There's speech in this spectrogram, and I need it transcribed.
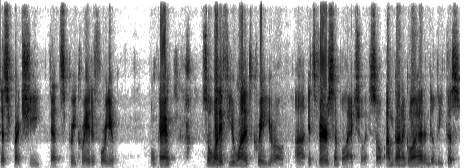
the spreadsheet that's pre-created for you. Okay, so what if you wanted to create your own? Uh, it's very simple actually. So I'm going to go ahead and delete this.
